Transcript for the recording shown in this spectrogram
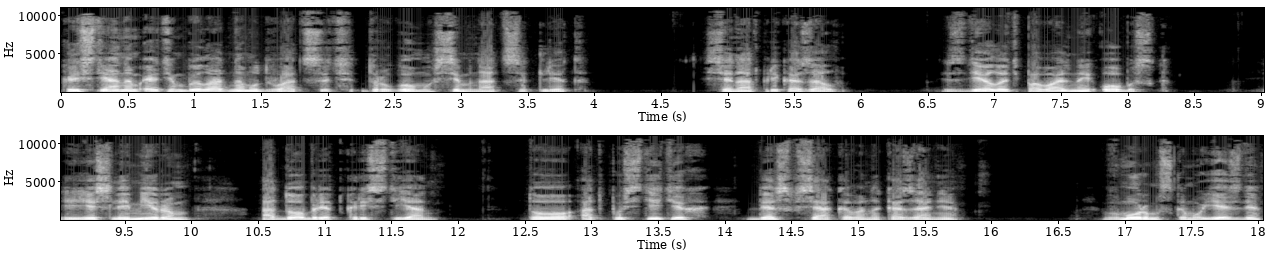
Крестьянам этим было одному двадцать, другому семнадцать лет. Сенат приказал сделать повальный обыск, и если миром одобрят крестьян, то отпустить их без всякого наказания. В Муромском уезде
